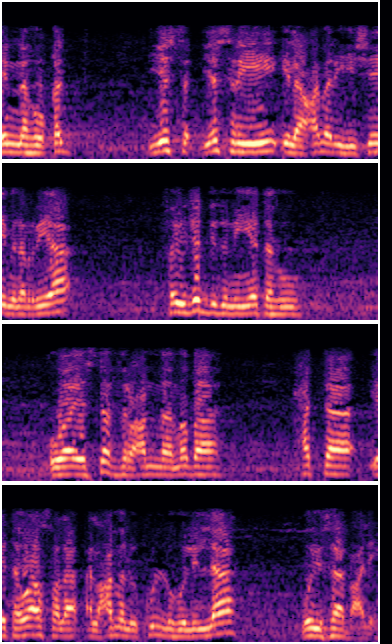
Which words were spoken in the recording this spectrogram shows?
إنه قد يسري إلى عمله شيء من الرياء فيجدد نيته ويستغفر عما مضى حتى يتواصل العمل كله لله ويثاب عليه.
